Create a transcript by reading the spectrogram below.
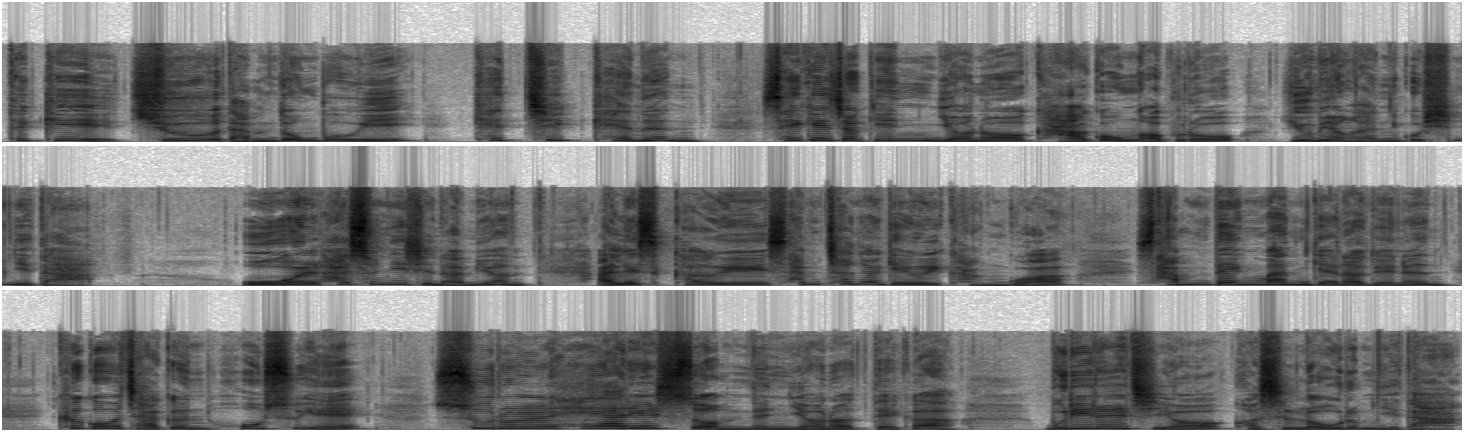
특히 주 남동부의 캐치캔은 세계적인 연어 가공업으로 유명한 곳입니다. 5월 하순이 지나면 알래스카의 3천여 개의 강과 300만 개나 되는 크고 작은 호수에 수를 헤아릴 수 없는 연어떼가 무리를 지어 거슬러 오릅니다.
